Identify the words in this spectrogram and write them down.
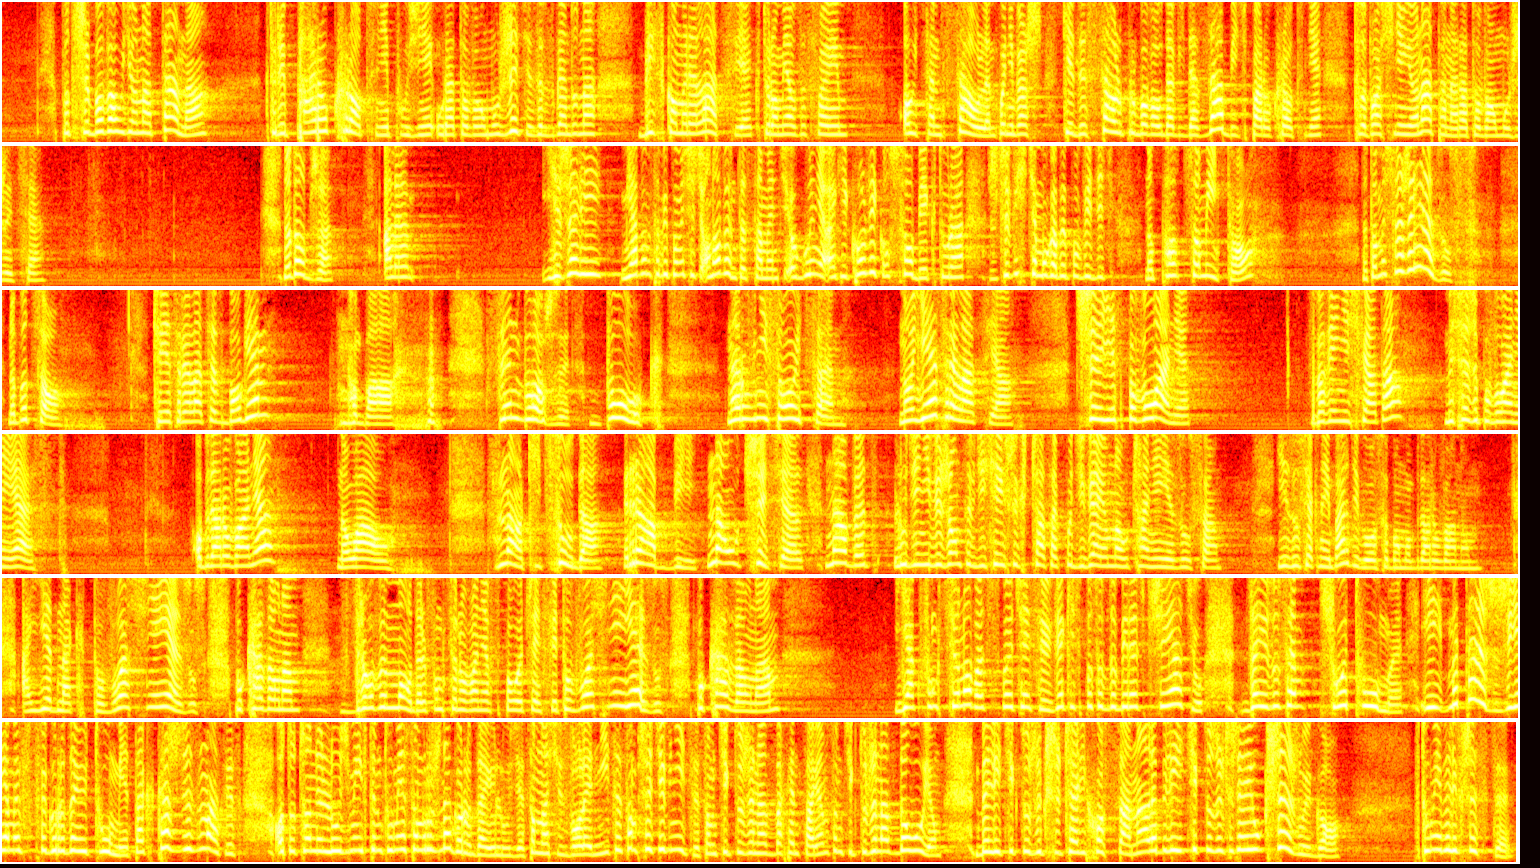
Potrzebował Jonatana, który parokrotnie później uratował mu życie ze względu na bliską relację, którą miał ze swoim ojcem Saulem, ponieważ kiedy Saul próbował Dawida zabić parokrotnie, to właśnie Jonatan ratował mu życie. No dobrze, ale jeżeli miałabym sobie pomyśleć o Nowym Testamencie ogólnie o jakiejkolwiek osobie, która rzeczywiście mogłaby powiedzieć, no po co mi to? No to myślę, że Jezus. No bo co? Czy jest relacja z Bogiem? No ba. Syn Boży, Bóg, na równi z Ojcem. No jest relacja. Czy jest powołanie? Zbawienie świata? Myślę, że powołanie jest. Obdarowania? No wow. Znaki, cuda, rabbi, nauczyciel, nawet ludzie niewierzący w dzisiejszych czasach podziwiają nauczanie Jezusa. Jezus jak najbardziej był osobą obdarowaną. A jednak to właśnie Jezus pokazał nam zdrowy model funkcjonowania w społeczeństwie. To właśnie Jezus pokazał nam, jak funkcjonować w społeczeństwie, w jaki sposób dobierać przyjaciół. Za Jezusem szły tłumy i my też żyjemy w swego rodzaju tłumie, tak? Każdy z nas jest otoczony ludźmi i w tym tłumie są różnego rodzaju ludzie. Są nasi zwolennicy, są przeciwnicy, są ci, którzy nas zachęcają, są ci, którzy nas dołują. Byli ci, którzy krzyczeli Hossana, ale byli ci, którzy krzyczeli ukrzyżuj go. W tłumie byli wszyscy.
